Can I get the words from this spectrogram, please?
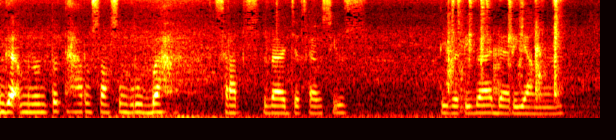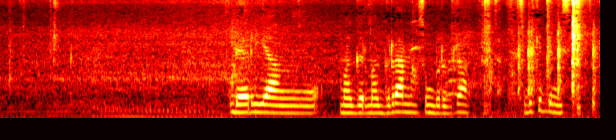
nggak menuntut harus langsung berubah 100 derajat celcius. Tiba-tiba dari yang dari yang mager-mageran langsung bergerak sedikit demi sedikit.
